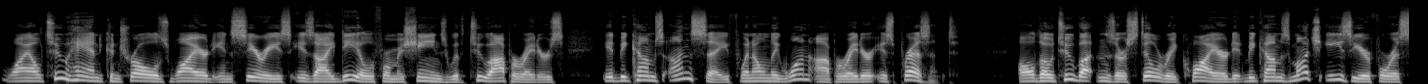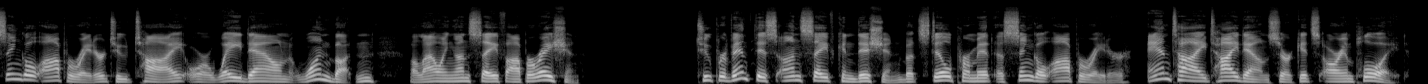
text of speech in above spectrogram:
While two hand controls wired in series is ideal for machines with two operators, it becomes unsafe when only one operator is present. Although two buttons are still required, it becomes much easier for a single operator to tie or weigh down one button, allowing unsafe operation. To prevent this unsafe condition but still permit a single operator, anti tie down circuits are employed.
